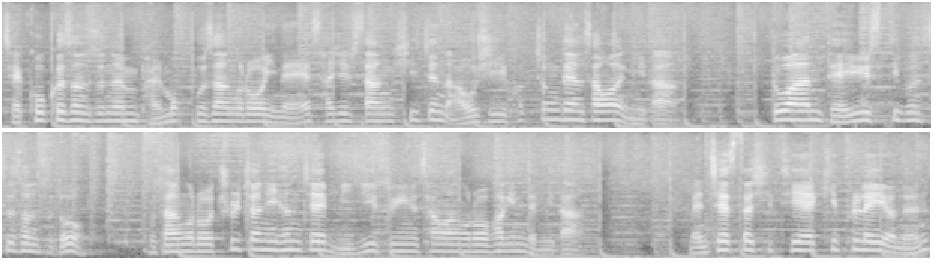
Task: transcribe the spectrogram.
제코크 선수는 발목 부상으로 인해 사실상 시즌 아웃이 확정된 상황입니다. 또한 데일 스티븐스 선수도 부상으로 출전이 현재 미지수인 상황으로 확인됩니다. 맨체스터 시티의 키플레이어는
